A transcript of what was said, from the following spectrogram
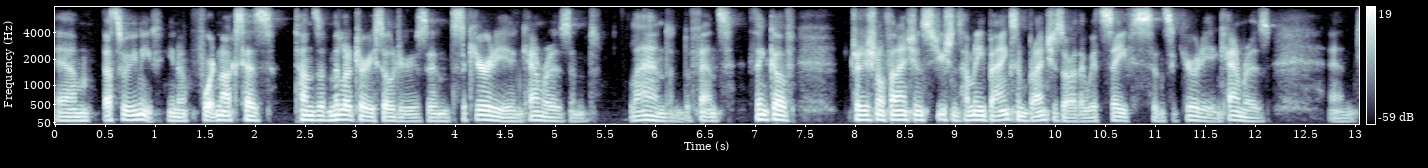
Um, that's what you need. You know, Fort Knox has tons of military soldiers and security and cameras and land and defense. Think of traditional financial institutions. How many banks and branches are there with safes and security and cameras and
